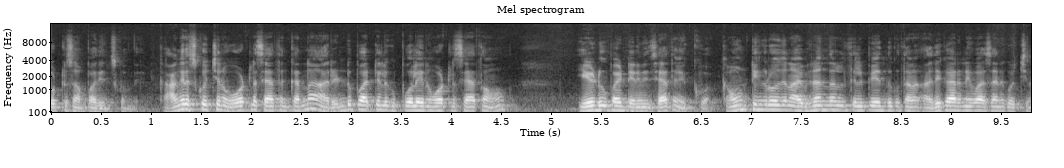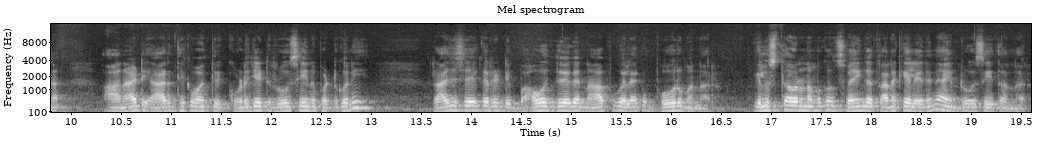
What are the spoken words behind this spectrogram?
ఓట్లు సంపాదించుకుంది. కాంగ్రెస్కు వచ్చిన ఓట్ల శాతం కన్నా ఆ రెండు పార్టీలకు పోలైన ఓట్ల శాతం ఏడు పాయింట్ ఎనిమిది శాతం ఎక్కువ. కౌంటింగ్ రోజున అభినందనలు తెలిపేందుకు తన అధికార నివాసానికి వచ్చిన ఆనాటి ఆర్థిక మంత్రి కొడజేటి రోసీని పట్టుకొని రాజశేఖర రెడ్డి భావోద్వేగాన్ని ఆపుకోలేక బోరుమన్నారు. గెలుస్తామన్న నమ్మకం స్వయంగా తనకే లేదని ఆయన రోసీతో అన్నారు.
